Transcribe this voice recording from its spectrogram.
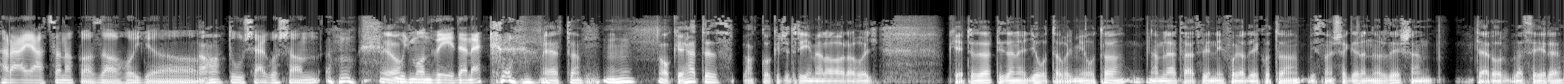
rájátszanak azzal, hogy Aha. túlságosan úgymond védenek. Értem persze. Uh-huh. Oké, okay, hát ez akkor kicsit rímel arra, hogy 2011 óta, vagy mióta nem lehet átvinni folyadékot a biztonságellenőrzésen, terrorveszélyre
